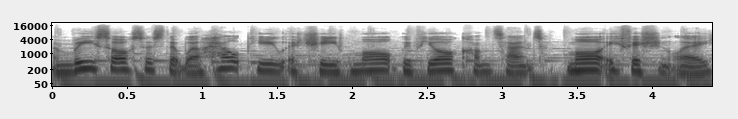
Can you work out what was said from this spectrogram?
and resources that will help you achieve more with your content more efficiently.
